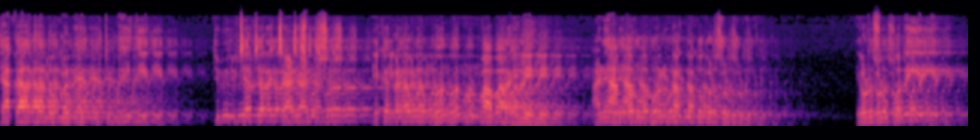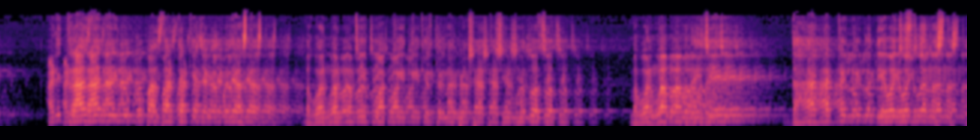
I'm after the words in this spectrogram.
त्या काळातल्या लोकांना या गोष्टी माहिती. तुम्ही विचार करा चाळीस वर्ष एका गडावर म्हणून बाबा राहिले. आणि अंगावर उभरून टाकून तो गड सोडून एवढं सोपं नाही आणि त्रास लोक पाच दहा टक्के जगामध्ये असतात. भगवान बाबांचे एक वाक्य आहे ते कीर्तनापेक्षा अतिशय महत्वाचं. भगवान बाबा म्हणायचे दहा टक्के लोक देवाचे सुद्धा नसतात.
